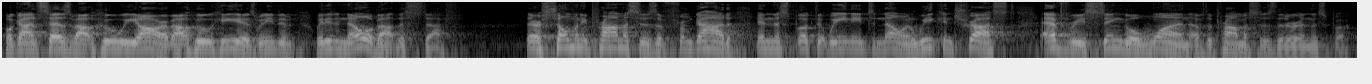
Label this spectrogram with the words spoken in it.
what God says about who we are, about who He is. We need to, we need to know about this stuff. There are so many promises of, from God in this book that we need to know, and we can trust every single one of the promises that are in this book.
